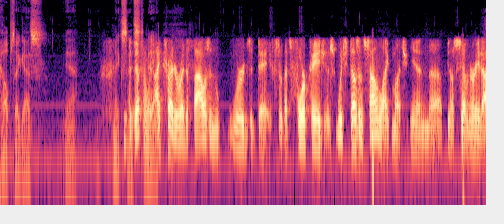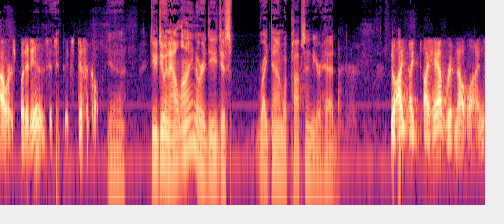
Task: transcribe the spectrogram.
helps, I guess. Yeah, makes sense. Definitely, I try to write a thousand words a day, so that's four pages, which doesn't sound like much in uh, you know seven or eight hours, but it is. It's Yeah. it's difficult. Yeah. Do you do an outline, or do you just write down what pops into your head? No, I, I I have written outlines,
